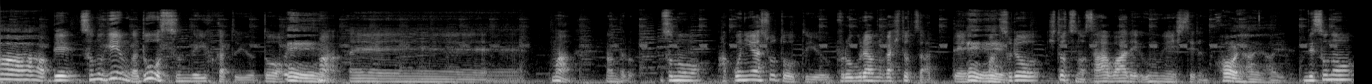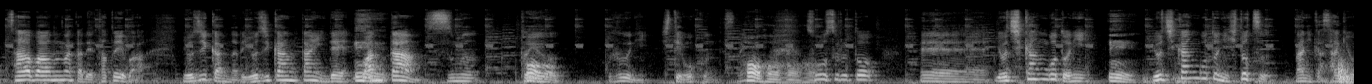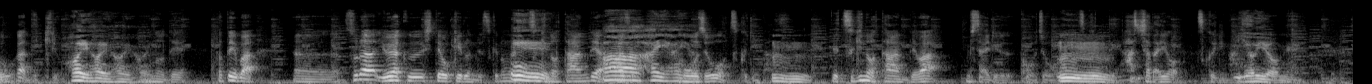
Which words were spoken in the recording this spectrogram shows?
ら。でそのゲームがどう進んでいくかというと、ええ。まあえーまあなんだろうその箱庭諸島というプログラムが一つあって、ええまあ、それを一つのサーバーで運営してるんですはいはいはい。でそのサーバーの中で例えば4時間なら4時間単位でええ。ワンターン進むといはうふうにしておくんですね、はあはあはあはあそうすると、え4時間ごとにええ。4時間ごとに一つ何か作業ができるはいはいはいはい。ので、例えば、うんそれは予約しておけるんですけども、ええ。次のターンであーはまはいはいはい。ず工場を作ります、うんうん。で次のターンではミサイル工場を作って、うんうん。発射台を作ります。いよいよ。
